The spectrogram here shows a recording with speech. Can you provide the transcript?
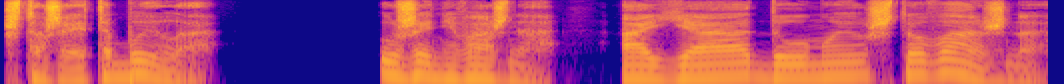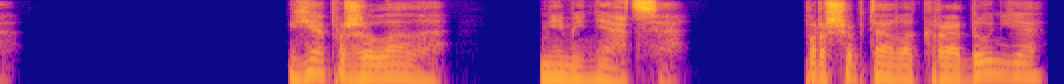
Что же это было? Уже не важно, а я думаю, что важно. Я пожелала, не меняться», — прошептала крадунья,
